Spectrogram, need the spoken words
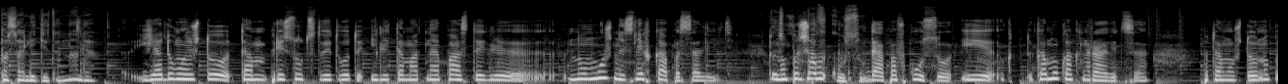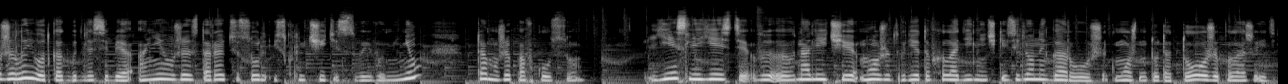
Посолить это надо? Я думаю, что там присутствует вот или томатная паста, или, ну, можно слегка посолить. То есть Ну, по вкусу. Да, по вкусу. И кому как нравится. Потому что, ну, пожилые вот как бы для себя, они уже стараются соль исключить из своего меню, там уже по вкусу. Если есть в, в наличии, может где-то в холодильничке зеленый горошек, можно туда тоже положить.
